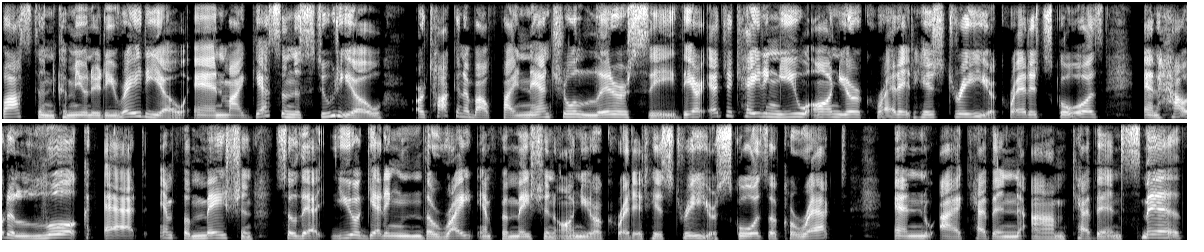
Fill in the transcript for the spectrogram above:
Boston Community Radio, and my guests in the studio are talking about financial literacy. They are educating you on your credit history, your credit scores, and how to look at information so that you're getting the right information on your credit history. Your scores are correct. And uh, Kevin, um, Kevin Smith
